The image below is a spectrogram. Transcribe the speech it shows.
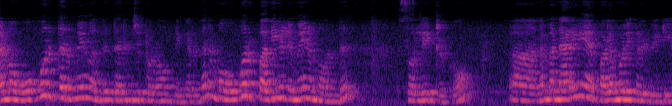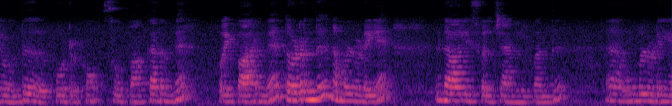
நம்ம ஒவ்வொருத்தருமே வந்து தெரிஞ்சுக்கணும் அப்படிங்கிறத நம்ம ஒவ்வொரு பதிவிலுமே நம்ம வந்து சொல்லிட்டு இருக்கோம். நம்ம நிறைய பழமொழிகள் வீடியோ வந்து போட்டிருக்கோம். ஸோ பார்க்காதவங்க போய் பாருங்கள் தொடர்ந்து நம்மளுடைய இந்த ஆலிஸ்வல் சேனலுக்கு வந்து உங்களுடைய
